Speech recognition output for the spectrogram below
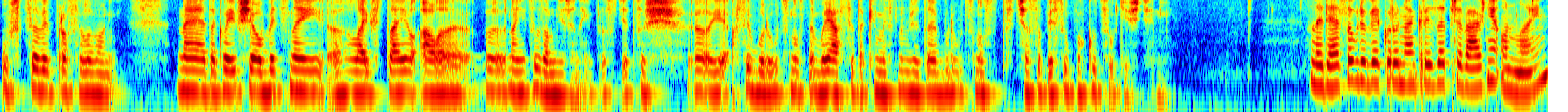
úzce vyprofilovaný. Ne takový všeobecný uh, lifestyle, ale uh, na něco zaměřený prostě, což uh, je asi budoucnost, nebo já si taky myslím, že to je budoucnost časopisů, pokud jsou tištěný. Lidé jsou v době koronakrize převážně online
